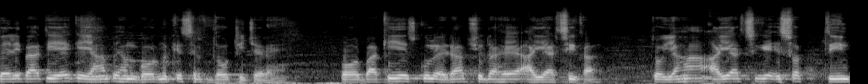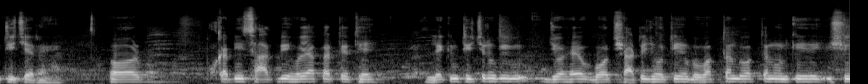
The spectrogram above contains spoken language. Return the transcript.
पहली बात यह है कि यहाँ पे हम गवर्नमेंट के सिर्फ़ दो टीचर हैं। और बाकी ये स्कूल एडाप्ट शुदा है आईआरसी का। तो यहाँ आईआरसी के इस वक्त तीन टीचर हैं और कभी साथ भी होया करते थे, लेकिन टीचरों की जो है बहुत शार्टेज होती है। वक्ता वक्ता उनकी इशू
